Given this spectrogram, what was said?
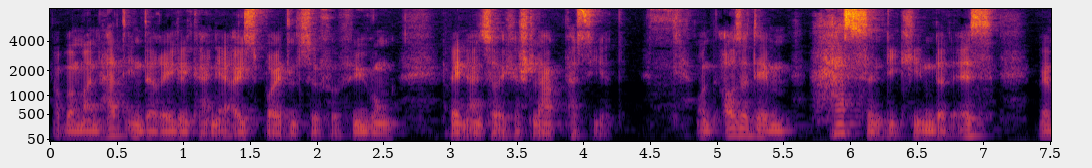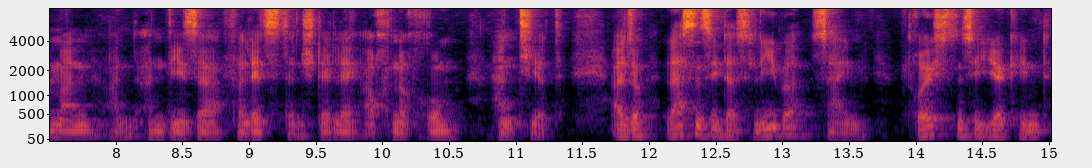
Aber man hat in der Regel keine Eisbeutel zur Verfügung, wenn ein solcher Schlag passiert. Und außerdem hassen die Kinder es, wenn man an, an dieser verletzten Stelle auch noch rumhantiert. Also lassen Sie das lieber sein. Trösten Sie Ihr Kind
